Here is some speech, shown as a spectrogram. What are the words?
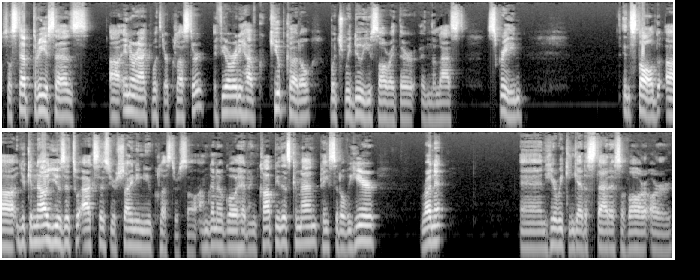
So step three says uh, interact with your cluster. If you already have kubectl, which we do, you saw right there in the last screen, installed, uh, you can now use it to access your shiny new cluster. So I'm going to go ahead and copy this command, paste it over here, run it. And here we can get a status of our, our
